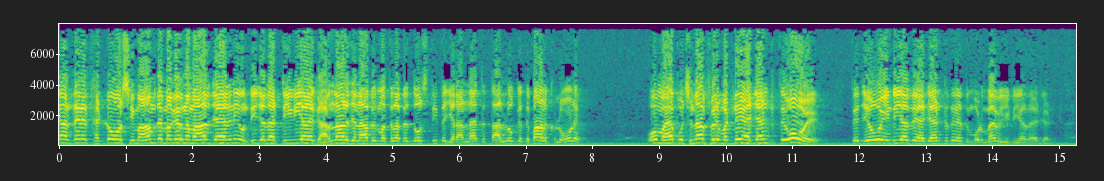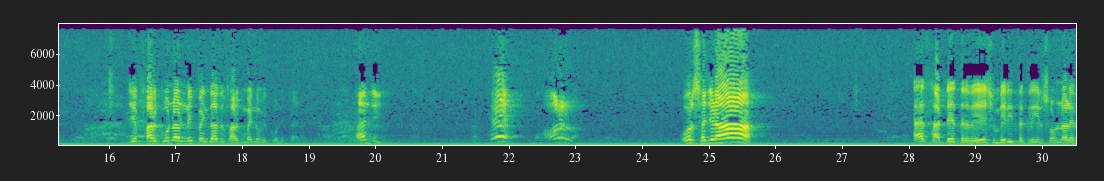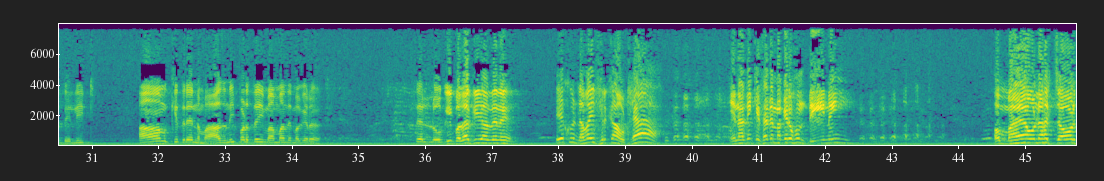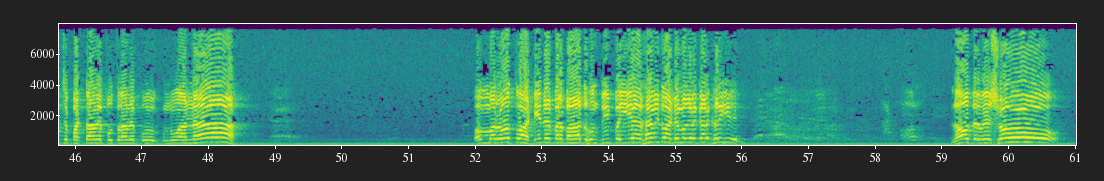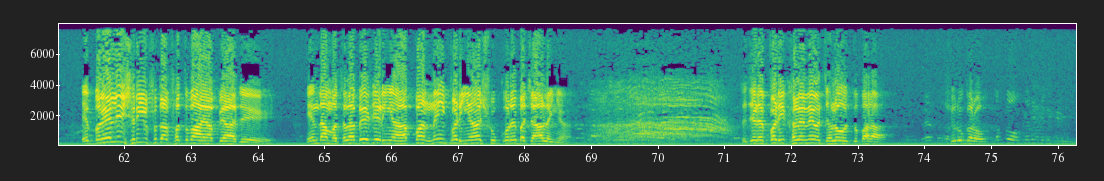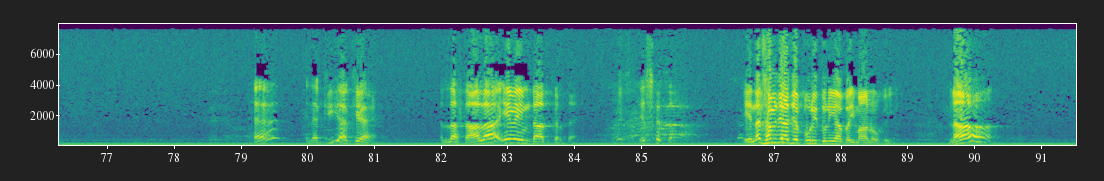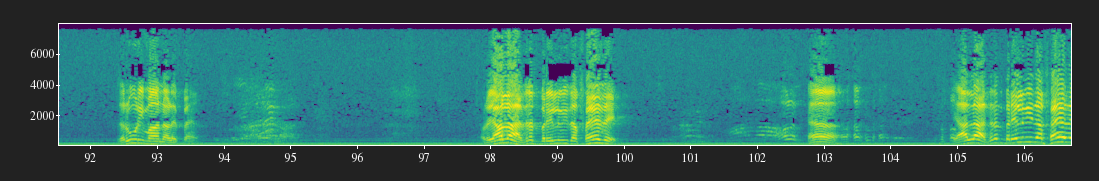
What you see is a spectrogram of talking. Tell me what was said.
آتے نے تھڈو اس امام دے مگر نماز جائز نہیں ہوں جدا ٹی وی والے گھر جناب مطلب دوستی تے جرانا تے تعلق تے بان کھلو وہ میں پوچھنا پھر وڈے ایجنٹ تے وہ ہوئے تے جے وہ انڈیا دے ایجنٹ نے تو مڑ میں بھی انڈیا دا ایجنٹ۔ جی فرق انہوں نہیں پہنتا تو فرق مینو بھی کو نہیں پینا ہاں جی۔ اور سجنا سڈے درویش، میری تقریر سننے والے بےلی آم کدرے نماز نہیں پڑھتے ماما دے مگر۔ لوگ پتا کی آتے نے؟ یہ کوئی نو ہی فرقہ اٹھا یہاں کی کسی دے مگر ہوں نہیں۔ اور میں انہیں چوڑ چپٹا کے پترا آنا۔ مرو تھی برباد ہوں پی ہے، ایسا بھی تے مگر کر کھڑیے لو درویشو یہ بریلی شریف دا فتوا آیا پیا جے۔ ان دا مطلب ہے جہیا آپ نہیں پڑھیا شکر بچا جڑے پڑھی کھڑے نے چلو دوبارہ شروع کرو۔ کی آخیا ہے؟ اللہ تعالی ایویں امداد کرتا ہے۔ اس طرح۔ یہ نہ سمجھا جی پوری دنیا بےمان ہو گئی۔ نہ۔ ضرور ایمان والے پہن۔ اور آلہ حضرت بریلوی دا فیض ہے۔ ہاں۔ آلہ حضرت بریلوی دا فیض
